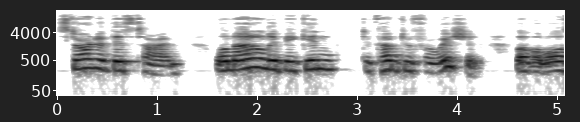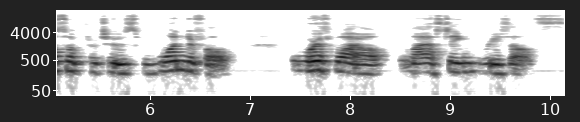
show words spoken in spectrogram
started this time will not only begin to come to fruition, but will also produce wonderful, worthwhile, lasting results.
